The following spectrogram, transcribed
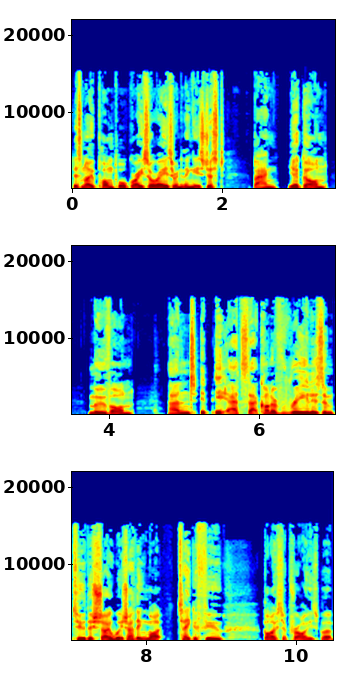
There's no pomp or grace or airs or anything. It's just bang, you're gone, move on, and it, it adds that kind of realism to the show, which I think might take a few by surprise. But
